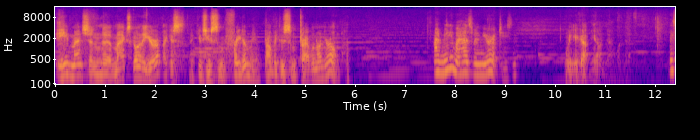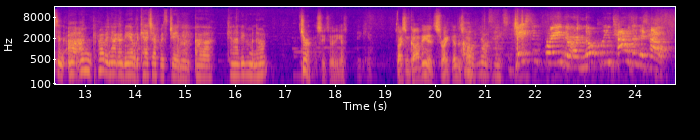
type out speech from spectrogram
He mentioned uh, Mac's going to Europe. I guess that gives you some freedom. You'll probably do some traveling on your own, huh? I'm meeting my husband in Europe, Jason. Well, you got me on that one. Listen, uh, I'm probably not going to be able to catch up with Jamie. Uh, can I leave him a note? Sure, I'll see to it, I guess. Thank you. Would like some coffee? It's right good this Oh, morning. no, thanks. Jason Frame, there are no clean towels in this house.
